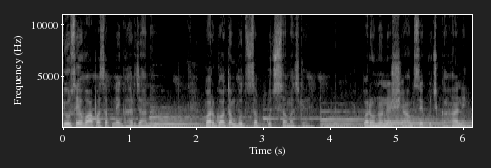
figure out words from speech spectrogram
कि उसे वापस अपने घर जाना है, पर गौतम बुद्ध सब कुछ समझ गए। पर उन्होंने श्याम से कुछ कहा नहीं।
